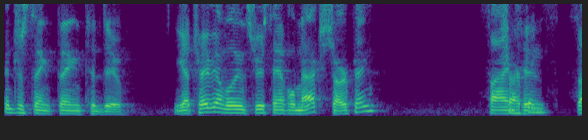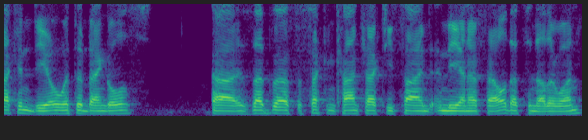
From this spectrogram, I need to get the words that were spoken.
interesting thing to do. You got Trayveon Williams, Drew Sample, Max Scharping signed Scharping. his second deal with the Bengals. Uh, is that that's the second contract he signed in the NFL? That's another one.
